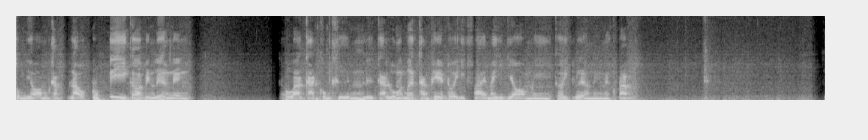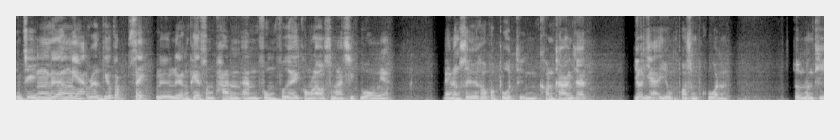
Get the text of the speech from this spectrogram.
สมยอมกับเหล่า groupie ก็เป็นเรื่องหนึ่งแต่ว่าการข่มขืนหรือการล่วงละเมิดทางเพศโดยอีกฝ่ายไม่ยินยอมนี่ก็อีกเรื่องหนึ่งนะครับ จริงๆ เรื่องนี้เรื่องเกี่ยวกับเซ็กซ์หรือเรื่องเพศสัมพันธ์อันฟุ่มเฟือยของเหล่าสมาชิกวงเนี่ย ในหนังสือเขาก็พูดถึงค่อนข้างจะเยอะแยะอยู่พอสมควร จนบางที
